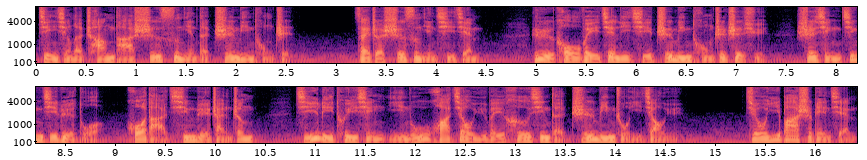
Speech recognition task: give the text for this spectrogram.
进行了长达十四年的殖民统治。在这十四年期间，日寇为建立其殖民统治秩序，实行经济掠夺、扩大侵略战争，极力推行以奴化教育为核心的殖民主义教育。九一八事变前，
